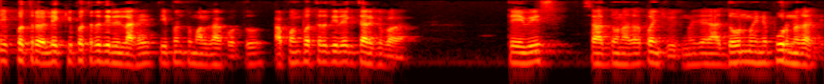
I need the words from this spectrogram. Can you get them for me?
एक पत्र लेखी पत्र दिलेलं आहे ते पण तुम्हाला दाखवतो. आपण पत्र दिले एक तारखे बघा. तेवीस सात दोन हजार पंचवीस म्हणजे आज दोन महिने पूर्ण झाले.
